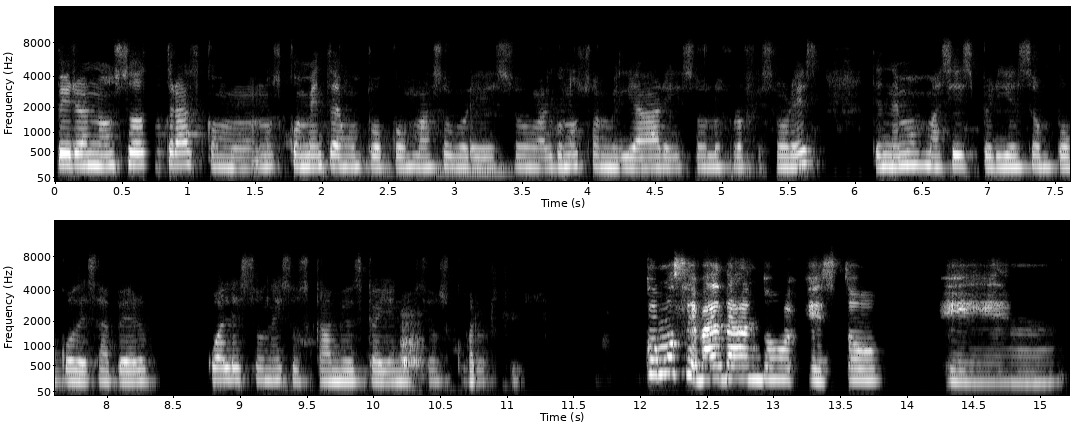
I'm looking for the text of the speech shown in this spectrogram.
Pero nosotras, como nos comentan un poco más sobre eso, algunos familiares o los profesores, tenemos más experiencia un poco de saber cuáles son esos cambios que hay en nuestros cuerpos. ¿Cómo se va dando esto en,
